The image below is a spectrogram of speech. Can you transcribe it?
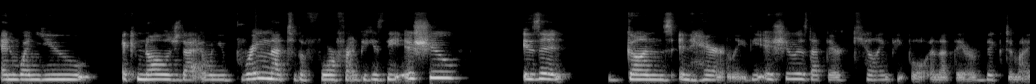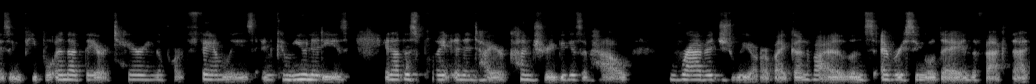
and when you acknowledge that and when you bring that to the forefront because the issue isn't guns inherently. The issue is that they're killing people and that they are victimizing people and that they are tearing apart families and communities and at this point an entire country because of how ravaged we are by gun violence every single day and the fact that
